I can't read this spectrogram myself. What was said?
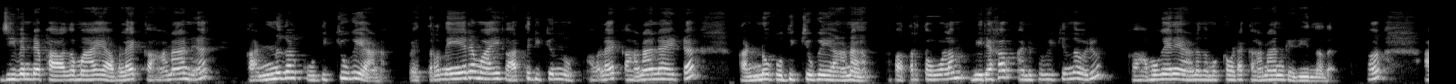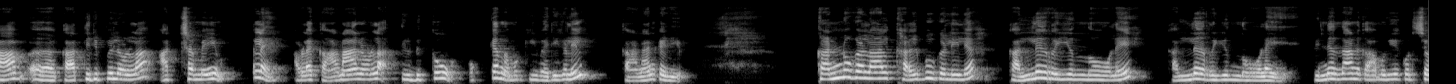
ജീവന്റെ ഭാഗമായ അവളെ കാണാന് കണ്ണുകൾ കൊതിക്കുകയാണ്. അപ്പൊ എത്ര നേരമായി കാത്തിരിക്കുന്നു അവളെ കാണാനായിട്ട് കണ്ണു കൊതിക്കുകയാണ്. അപ്പൊ അത്രത്തോളം വിരഹം അനുഭവിക്കുന്ന ഒരു കാമുകനെയാണ് നമുക്കവിടെ കാണാൻ കഴിയുന്നത്. അപ്പൊ ആ ആ, കാത്തിരിപ്പിലുള്ള അക്ഷമയും അല്ലെ? അവളെ കാണാനുള്ള തിടുക്കവും ഒക്കെ നമുക്ക് ഈ വരികളിൽ കാണാൻ കഴിയും. കണ്ണുകളാൽ കൽബുകളിൽ കല്ലെറിയുന്നോളെ കല്ലെറിയുന്നോളെ. പിന്നെന്താണ് കാമുകിയെ കുറിച്ച്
